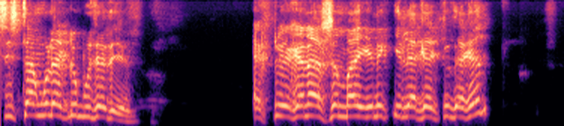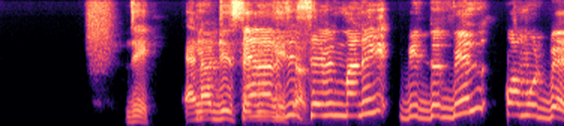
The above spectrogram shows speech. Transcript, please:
সিস্টেমগুলো একটু বুঝে দিই একটু এখানে আসেন ভাই এখানে কি লেখা একটু দেখেন। জি এনার্জি এনার্জি সেভিং মানে বিদ্যুৎ বিল কম উঠবে।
